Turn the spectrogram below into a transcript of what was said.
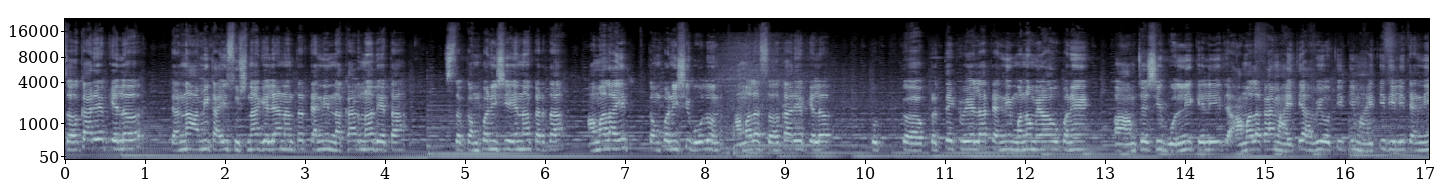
सहकार्य केलं. त्यांना आम्ही काही सूचना गेल्यानंतर त्यांनी नकार न देता स- कंपनीशी हे न करता आम्हालाही कंपनीशी बोलून आम्हाला सहकार्य केलं. प्रत्येक वेळेला त्यांनी मनमिळाऊपणे आमच्याशी बोलणी केली. आम्हाला काय माहिती हवी होती ती माहिती दिली त्यांनी.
